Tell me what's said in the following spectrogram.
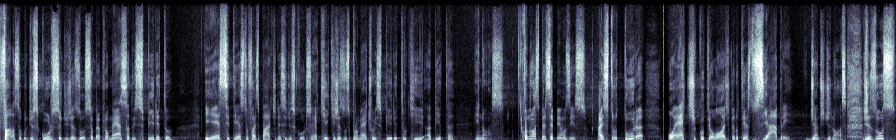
fala sobre o discurso de Jesus, sobre a promessa do Espírito, e esse texto faz parte desse discurso. É aqui que Jesus promete o Espírito que habita em nós. Quando nós percebemos isso, a estrutura poético-teológica do texto se abre diante de nós. Jesus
